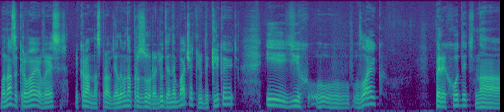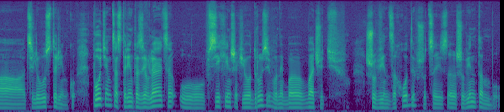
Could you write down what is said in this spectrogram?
Вона закриває весь екран насправді, але вона прозора. Люди не бачать, люди клікають, і їх лайк переходить на цільову сторінку. Потім ця сторінка з'являється у всіх інших його друзів. Вони бачать, що він заходив, що, цей, е, що він там був.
